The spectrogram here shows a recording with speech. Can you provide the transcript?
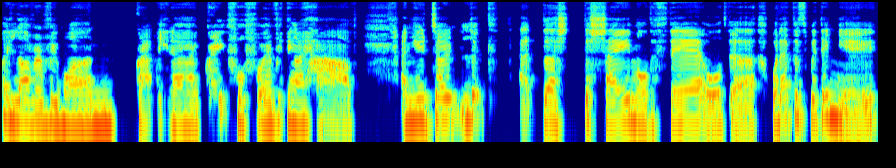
I love everyone. You know, I'm grateful for everything I have. And you don't look at the the shame or the fear or the whatever's within you.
